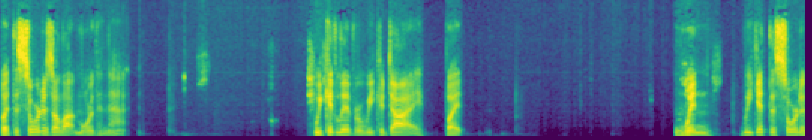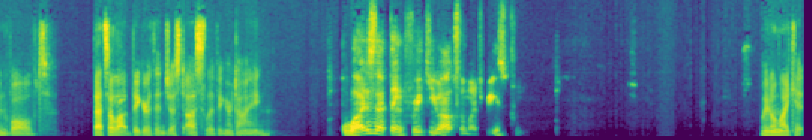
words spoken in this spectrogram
But the sword is a lot more than that. We could live or we could die, but when we get the sword involved, that's a lot bigger than just us living or dying. Why does that thing freak you out so much, Bees? We don't like it.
